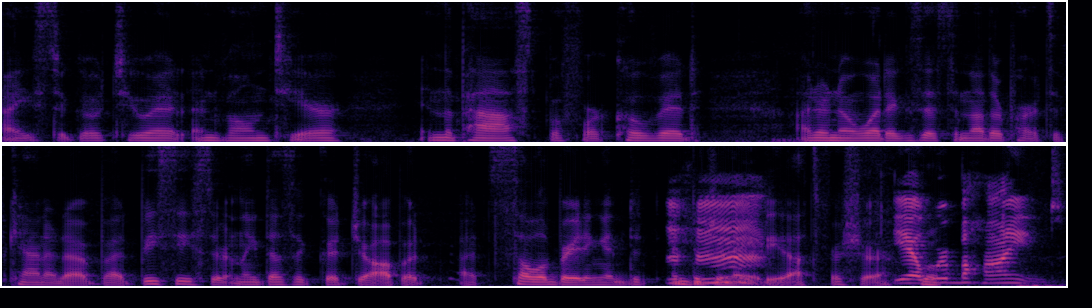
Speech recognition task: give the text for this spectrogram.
I used to go to it and volunteer in the past before COVID. I don't know what exists in other parts of Canada, but BC certainly does a good job at, at celebrating indi- indigeneity, that's for sure. yeah we're behind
